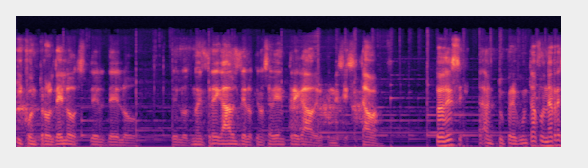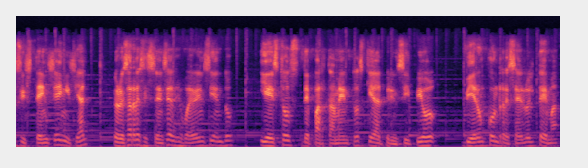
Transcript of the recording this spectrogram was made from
y control de los, de, de, de los no entregados, de lo que no se había entregado, de lo que necesitábamos. Entonces, tu pregunta fue una resistencia inicial, pero esa resistencia se fue venciendo y estos departamentos que al principio vieron con recelo el tema,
